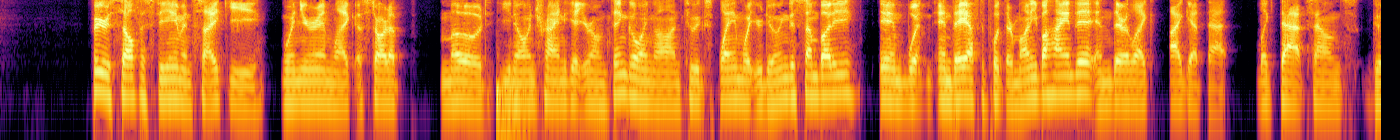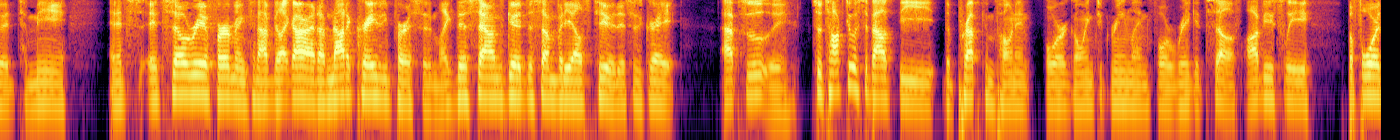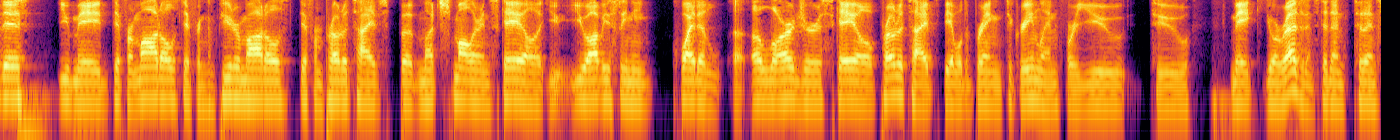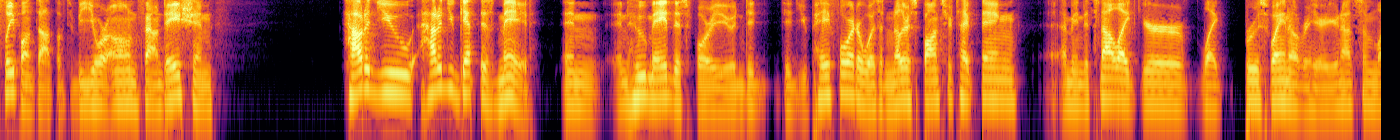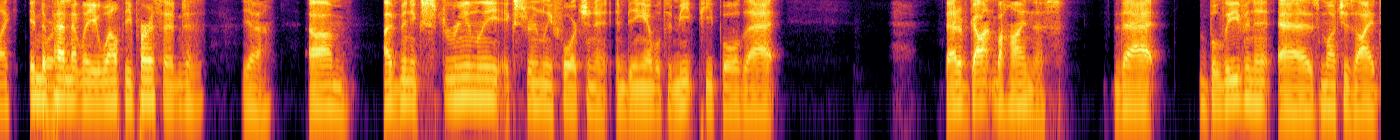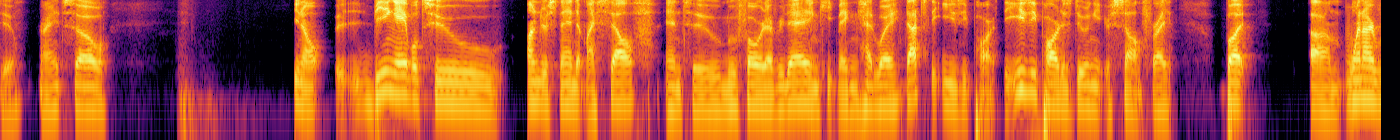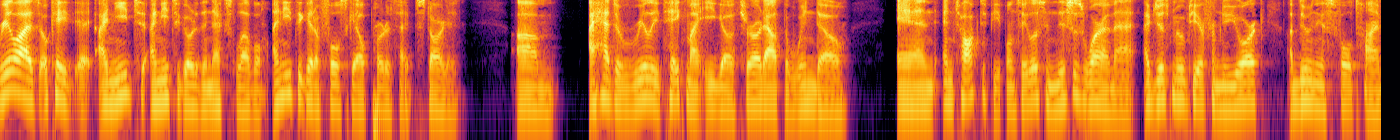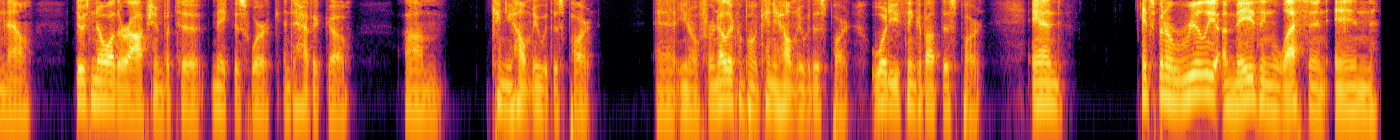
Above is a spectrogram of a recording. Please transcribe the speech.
for your self esteem and psyche when you're in like a startup mode, you know, and trying to get your own thing going on to explain what you're doing to somebody and what and they have to put their money behind it and they're like, I get that. Like that sounds good to me. And it's it's so reaffirming to not be like, all right, I'm not a crazy person. Like this sounds good to somebody else too. This is great. Absolutely. So talk to us about the the prep component for going to Greenland for rig itself. Obviously, before this, you made different models, different computer models, different prototypes, but much smaller in scale. You you obviously need quite a a larger scale prototype to be able to bring to Greenland for you to make your residence to then to then sleep on top of to be your own foundation. How did you how did you get this made? And and who made this for you? And did did you pay for it or was it another sponsor type thing? I mean, it's not like you're like Bruce Wayne over here. You're not some like independently wealthy person. Just Yeah. Um, I've been extremely, extremely fortunate in being able to meet people that that have gotten behind this, that believe in it as much as I do. Right. So, you know, being able to understand it myself and to move forward every day and keep making headway, that's the easy part. The easy part is doing it yourself, right? But um, when I realized, okay, I need to, I need to go to the next level. I need to get a full scale prototype started. Um, I had to really take my ego, throw it out the window, and and talk to people and say, listen, this is where I'm at. I just moved here from New York. I'm doing this full time now. There's no other option but to make this work and to have it go. Um, can you help me with this part? And you know, for another component, can you help me with this part? What do you think about this part? And it's been a really amazing lesson in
